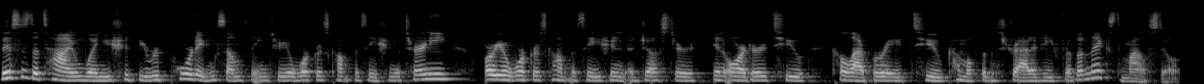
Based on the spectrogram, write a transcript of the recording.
this is the time when you should be reporting something to your workers' compensation attorney or your workers' compensation adjuster in order to collaborate to come up with a strategy for the next milestone.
